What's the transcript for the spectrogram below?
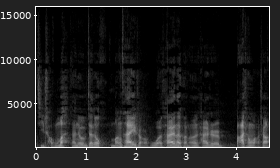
几成吧？咱就咱就盲猜一手，我猜呢可能还是八成往上。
